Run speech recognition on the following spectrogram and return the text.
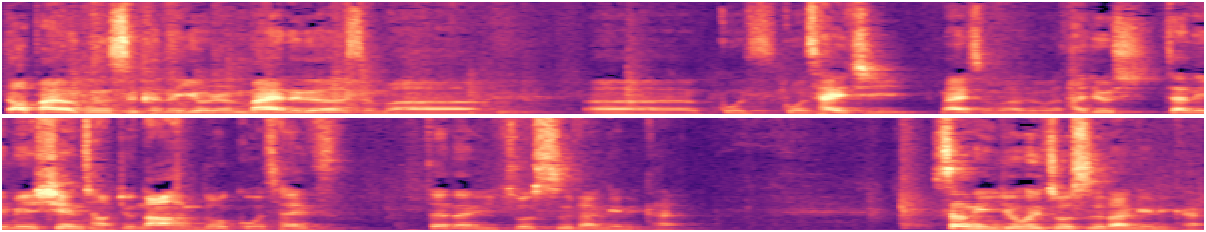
到百货公司，可能有人卖这个什么。呃，果果菜机卖什么什么，他就在那边现场就拿很多果菜在那里做示范给你看。圣灵就会做示范给你看，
